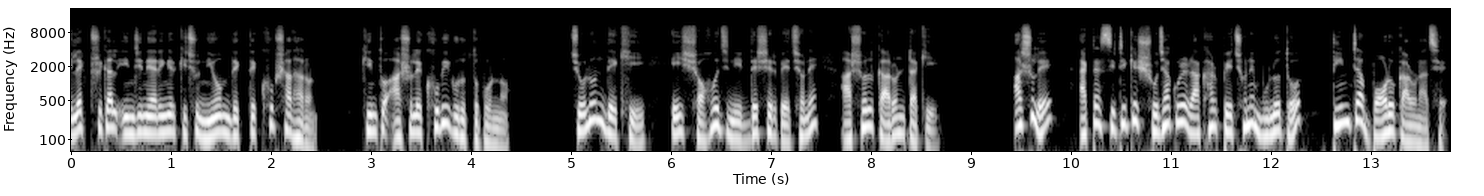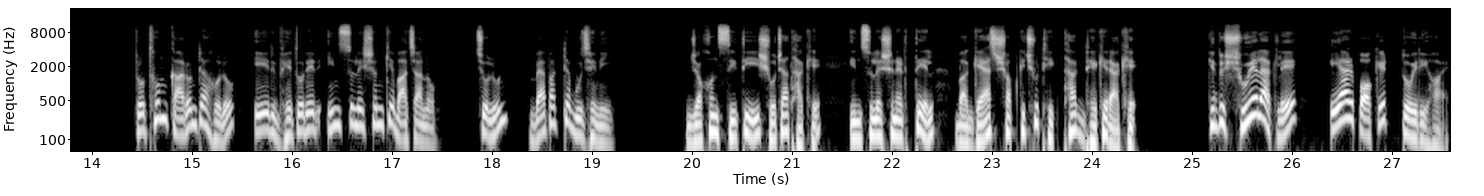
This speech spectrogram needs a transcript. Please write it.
ইলেকট্রিক্যাল ইঞ্জিনিয়ারিংয়ের কিছু নিয়ম দেখতে খুব সাধারণ, কিন্তু আসলে খুবই গুরুত্বপূর্ণ। চলুন দেখি এই সহজ নির্দেশের পেছনে আসল কারণটা কি। আসলে, একটা সিটিকে সোজা করে রাখার পেছনে মূলত তিনটা বড় কারণ আছে। প্রথম কারণটা হল, এর ভেতরের ইনসুলেশনকে বাঁচানো। চলুন ব্যাপারটা বুঝে নিই। যখন সিটি সোজা থাকে, ইনসুলেশনের তেল বা গ্যাস সবকিছু ঠিকঠাক ঢেকে রাখে। কিন্তু শুয়ে রাখলে, এয়ার পকেট তৈরি হয়।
